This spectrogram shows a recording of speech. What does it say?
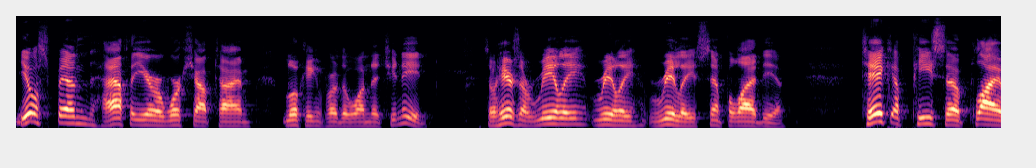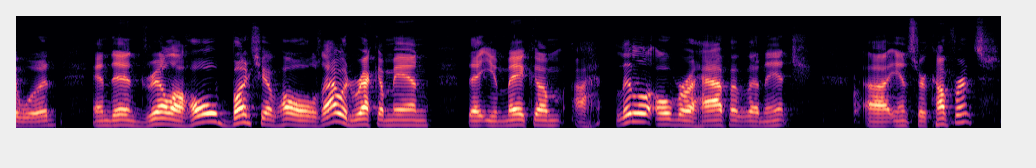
you'll spend half a year of workshop time looking for the one that you need. So here's a really, really, really simple idea. Take a piece of plywood and then drill a whole bunch of holes. I would recommend that you make them a little over a half of an inch uh, in circumference.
